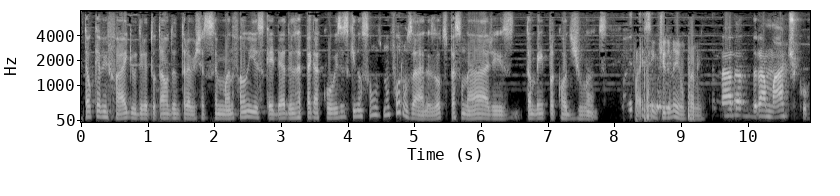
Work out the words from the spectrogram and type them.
Até o Kevin Feige, o diretor, tava dando entrevista essa semana falando isso, que a ideia deles é pegar coisas que não, são, não foram usadas, outros personagens, também para coadjuvantes. Faz sentido nenhum pra mim. Nada dramático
